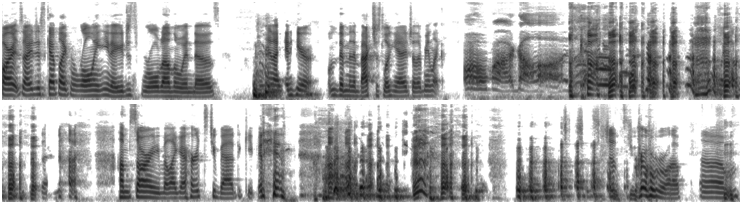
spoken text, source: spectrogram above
farts. So I just kept like rolling. You know, you just roll down the windows and I can hear them in the back just looking at each other, being like, "Oh my god!" Like, I'm, I'm sorry, but like it hurts too bad to keep it in. it's just real rough. Um,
